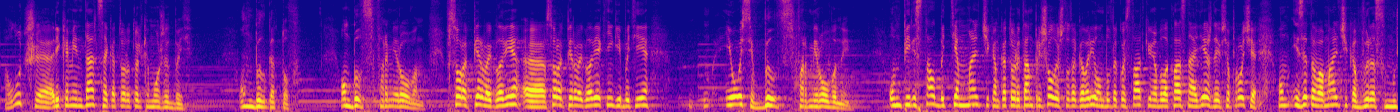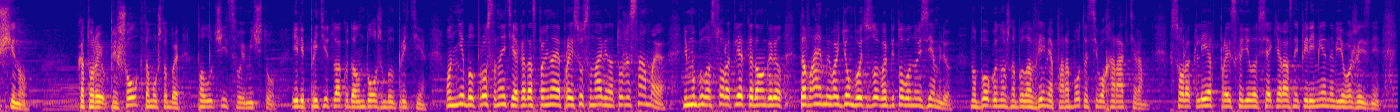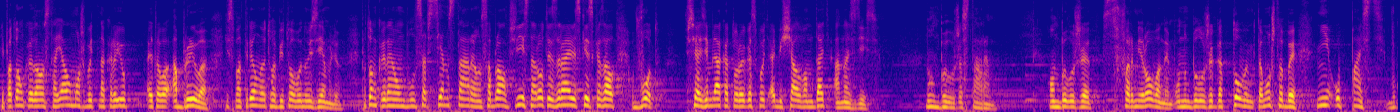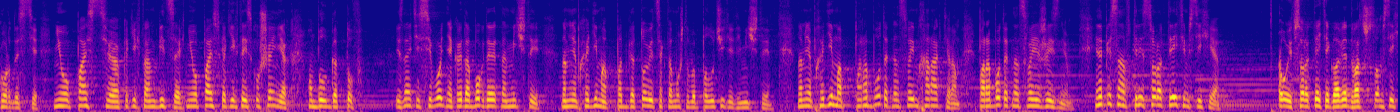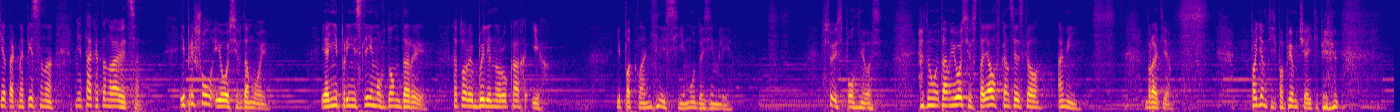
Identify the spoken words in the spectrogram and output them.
Лучшая рекомендация, которая только может быть – он был готов. Он был сформирован. В 41 главе, э, в 41 главе книги Бытие Иосиф был сформированный. Он перестал быть тем мальчиком, который там пришел и что-то говорил, он был такой сладкий, у него была классная одежда и все прочее. Он из этого мальчика вырос в мужчину который пришел к тому, чтобы получить свою мечту или прийти туда, куда он должен был прийти. Он не был просто, знаете, я когда вспоминаю про Иисуса Навина, то же самое. Ему было 40 лет, когда он говорил, давай мы войдем в обетованную землю. Но Богу нужно было время поработать с его характером. 40 лет происходило всякие разные перемены в его жизни. И потом, когда он стоял, может быть, на краю этого обрыва и смотрел на эту обетованную землю. Потом, когда он был совсем старый, он собрал весь народ израильский и сказал, вот, вся земля, которую Господь обещал вам дать, она здесь. Но он был уже старым он был уже сформированным, он был уже готовым к тому, чтобы не упасть в гордости, не упасть э, в каких-то амбициях, не упасть в каких-то искушениях. Он был готов. И знаете, сегодня, когда Бог дает нам мечты, нам необходимо подготовиться к тому, чтобы получить эти мечты. Нам необходимо поработать над своим характером, поработать над своей жизнью. И написано в 43 стихе, ой, в 43 главе, 26 стихе так написано, мне так это нравится. «И пришел Иосиф домой, и они принесли ему в дом дары, которые были на руках их и поклонились ему до земли. Все исполнилось. Я думаю, там Иосиф стоял в конце и сказал, аминь. Братья, пойдемте попьем чай теперь.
